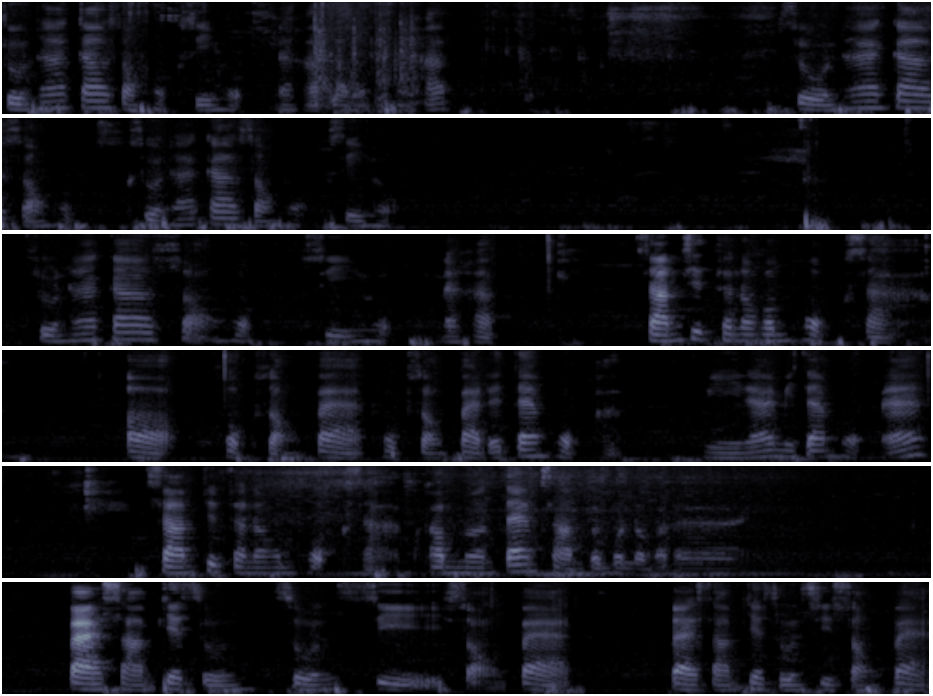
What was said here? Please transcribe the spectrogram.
ศูนย์ห้าเก้าสองหกสี่หกนะครับ เรามาดูนะครับศูนย์ห้าเก้าสองหกศูนย์ห้าเก้าสองหกสี่หกศูนย์ห้าเก้าสองหกสี่หกนะครับสามสิบธนาคมหกสามออกหกสองแปดหกสองแปดได้แต้มหกครับ มีนะ มีแต้มหกนะ สามจุดสองหกสามคำนวณแต้มสามตัวบนออกมาได้แปดสามเจ็ดศูนย์ศูนย์สี่สองแปดแปดสามเจ็ดศูนย์สี่สองแปด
